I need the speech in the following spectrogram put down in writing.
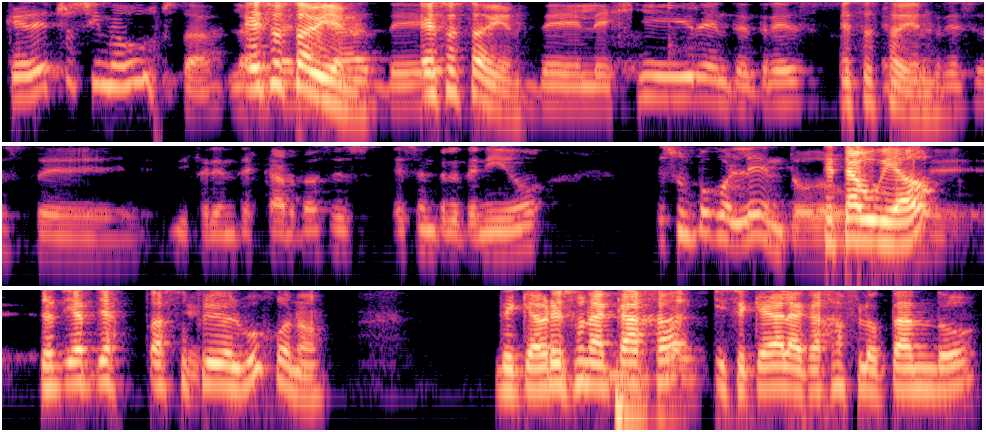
Que de hecho sí me gusta. eso está bien. eso está bien. De elegir entre tres, eso está bien. tres este, diferentes cartas es, es, entretenido. Es un poco lento. ¿Te, te ha bugueado? Eh, ¿Ya, ya, has sufrido el bujo o no? De que abres una caja y se queda la caja flotando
